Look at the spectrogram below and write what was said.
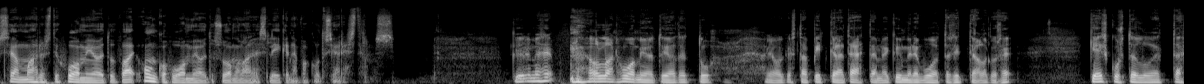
se on mahdollisesti huomioitu vai onko huomioitu suomalaisessa liikennevakuutusjärjestelmässä? Kyllä me se ollaan huomioitu ja otettu ja oikeastaan pitkällä tähtäimellä kymmenen vuotta sitten alkoi se keskustelu, että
